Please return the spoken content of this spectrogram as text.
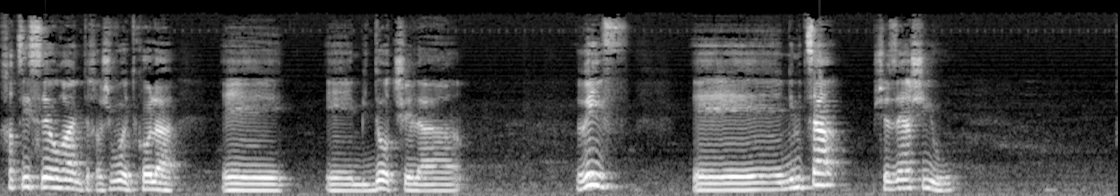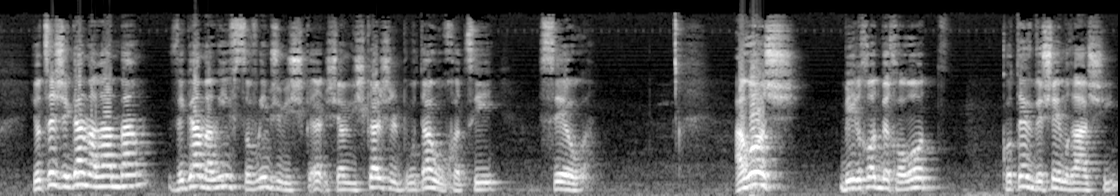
חצי שעורה, אם תחשבו את כל המידות אה, אה, של הריף, נמצא שזה השיעור. יוצא שגם הרמב"ם וגם הריף סוברים שמשקל, שהמשקל של פרוטה הוא חצי שעורה. הראש בהלכות בכורות כותב בשם רש"י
